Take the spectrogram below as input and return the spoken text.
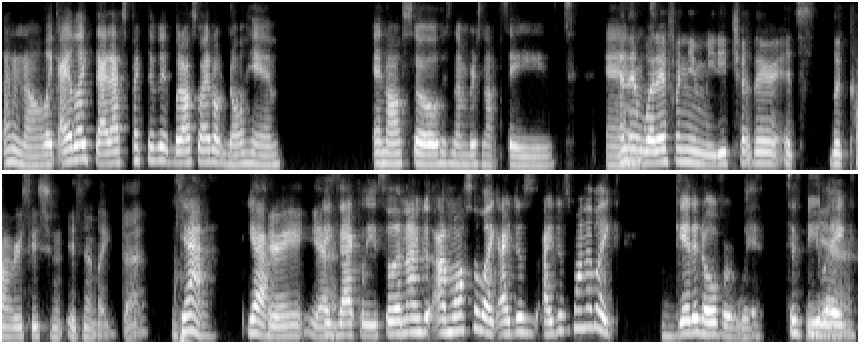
I don't know, like I like that aspect of it, but also I don't know him and also his number's not saved. And then what if when you meet each other, it's the conversation isn't like that, yeah, yeah, right? Yeah. exactly. So then I'm I'm also like I just I just want to like get it over with to be Yeah. like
